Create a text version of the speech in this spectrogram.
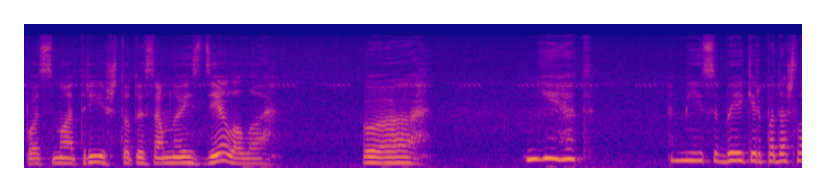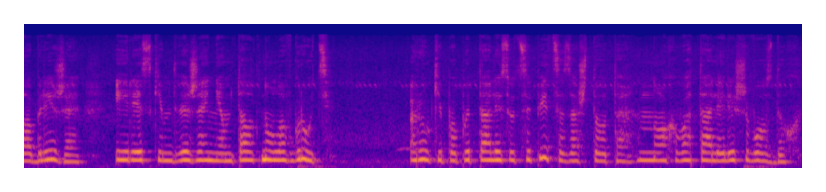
Посмотри, что ты со мной сделала. А... Нет. Мисс Бейкер подошла ближе и резким движением толкнула в грудь. Руки попытались уцепиться за что-то, но хватали лишь воздух.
